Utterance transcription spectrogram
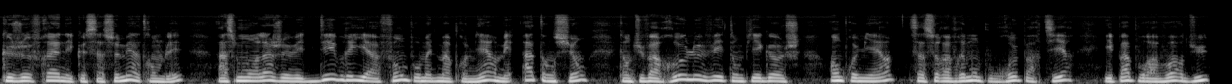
que je freine et que ça se met à trembler, à ce moment-là, je vais débrayer à fond pour mettre ma première, mais attention, quand tu vas relever ton pied gauche en première, ça sera vraiment pour repartir et pas pour avoir du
